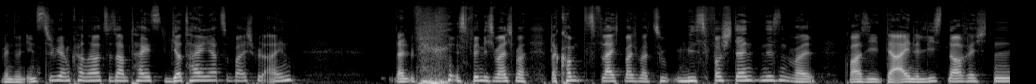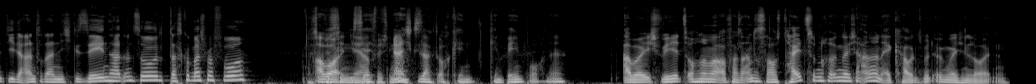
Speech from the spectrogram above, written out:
wenn du einen Instagram-Kanal zusammen teilst, wir teilen ja zum Beispiel ein, dann ist, finde ich manchmal, da kommt es vielleicht manchmal zu Missverständnissen, weil quasi der eine liest Nachrichten, die der andere dann nicht gesehen hat und so. Das kommt manchmal vor. Das ist aber bisschen ist nervig, jetzt, ne? ehrlich gesagt auch kein, kein Beinbruch, ne? Aber ich will jetzt auch nochmal auf was anderes raus. Teilst du noch irgendwelche anderen Accounts mit irgendwelchen Leuten?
